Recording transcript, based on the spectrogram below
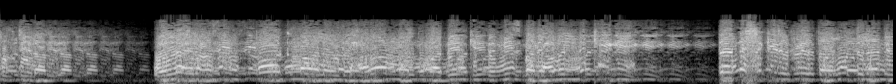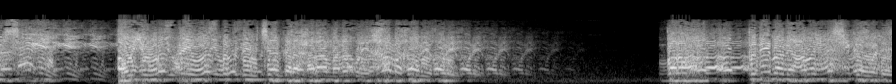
سلطې لاندې والله العظیم پاک مال او د حرام مال په مابین کې تمیز باندې عمل نه کېږي دا نه شي کېدای دوی د طاغوت د لاندې اوسېږي او یوه ورځ نه یوه ورځ به د یو چا کره حرامه نه خورې خامخا به یې خورې براءت په دې باندې عمل نه شي کولی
